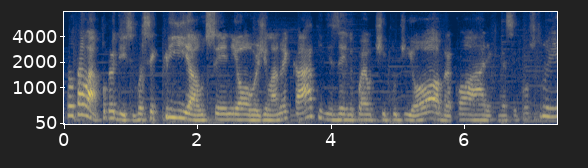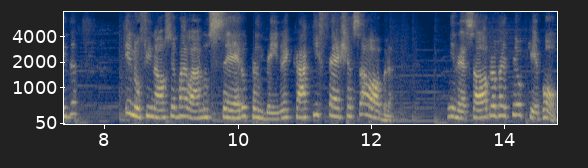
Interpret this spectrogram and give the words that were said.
Então tá lá, como eu disse, você cria o CNO hoje lá no ECAC, dizendo qual é o tipo de obra, qual a área que vai ser construída, e no final você vai lá no Cero, também no ECAC, e fecha essa obra. E nessa obra vai ter o quê? Bom,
